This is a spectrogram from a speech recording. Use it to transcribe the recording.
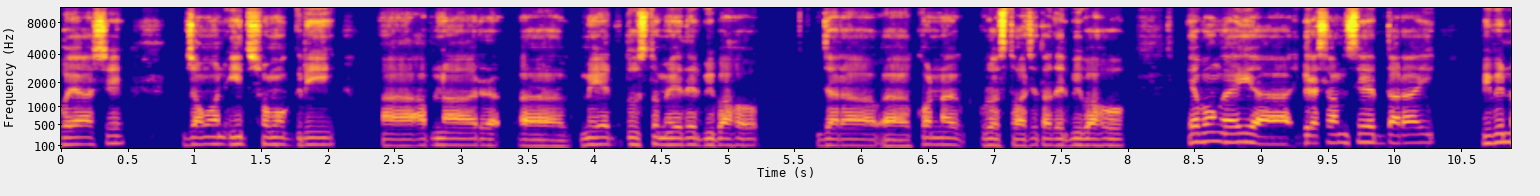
হয়ে আসে। যেমন ঈদ সামগ্রী আপনার মেয়ে দুস্থ মেয়েদের বিবাহ যারা কন্যাগ্রস্ত আছে তাদের বিবাহ এবং এই আহ, ইব্রাসামসের দ্বারাই বিভিন্ন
